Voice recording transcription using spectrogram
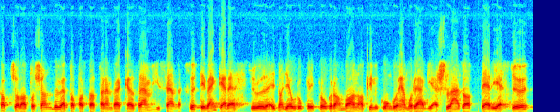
kapcsolatosan bőven tapasztalattal rendelkezem, hiszen öt éven keresztül egy nagy európai programban a Krimikongó hemorágiás láza terjesztő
